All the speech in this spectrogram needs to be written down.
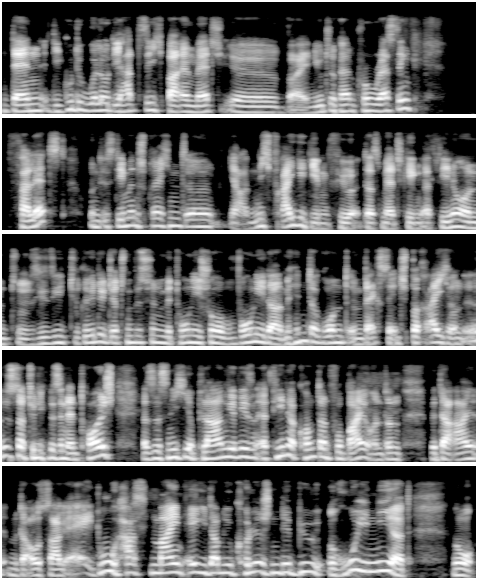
Denn die gute Willow, die hat sich bei einem Match äh, bei New Japan Pro Wrestling verletzt und ist dementsprechend äh, ja nicht freigegeben für das Match gegen Athena. Und äh, sie sieht, redet jetzt ein bisschen mit Toni Schiavone da im Hintergrund im Backstage-Bereich und ist natürlich ein bisschen enttäuscht. Das ist nicht ihr Plan gewesen. Athena kommt dann vorbei und dann mit der, mit der Aussage: Ey, du hast mein AEW Collision-Debüt ruiniert. So,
